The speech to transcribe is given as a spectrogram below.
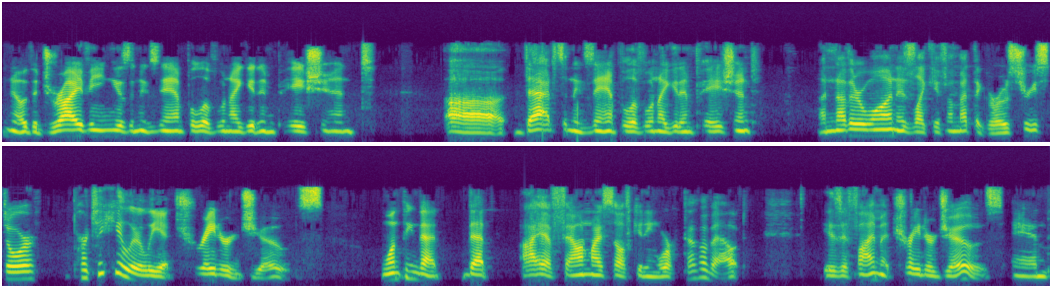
you know, the driving is an example of when I get impatient. Uh, that's an example of when I get impatient. Another one is like if I'm at the grocery store, particularly at Trader Joe's. One thing that that I have found myself getting worked up about is if I'm at Trader Joe's and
